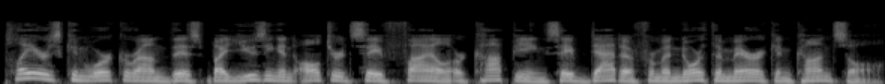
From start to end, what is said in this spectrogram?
Players can work around this by using an altered save file or copying save data from a North American console.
